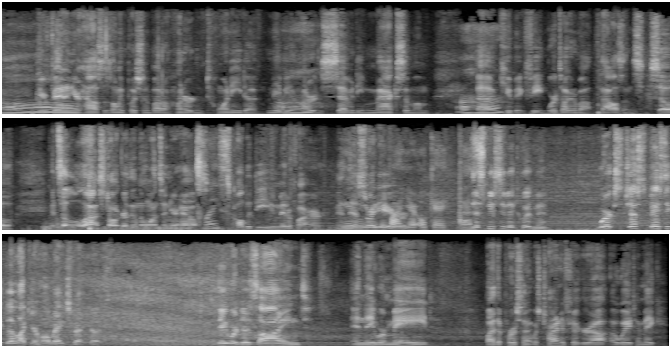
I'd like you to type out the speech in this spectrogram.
Oh. Your fan in your house is only pushing about 120 to maybe 170 maximum Uh-huh. uh, cubic feet. We're talking about thousands. So it's a lot stronger than the ones in your house. I It's called a dehumidifier. And this right here, Okay. That's, this piece of equipment works just basically like your home HVAC does. They were designed and they were made by the person that was trying to figure out a way to make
